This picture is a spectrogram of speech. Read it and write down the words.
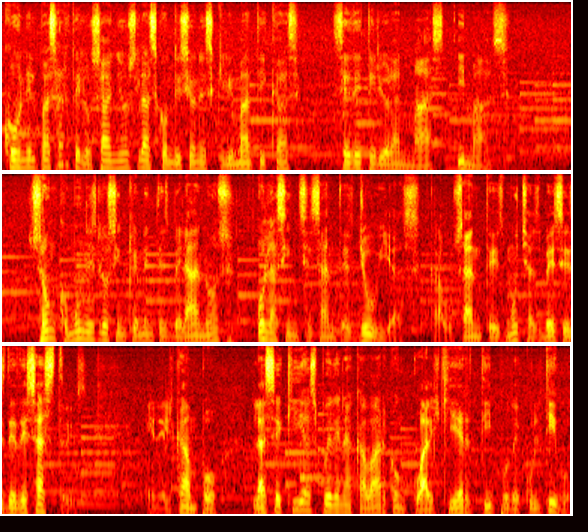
Con el pasar de los años, las condiciones climáticas se deterioran más y más. Son comunes los inclementes veranos o las incesantes lluvias, causantes muchas veces de desastres. En el campo, las sequías pueden acabar con cualquier tipo de cultivo.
